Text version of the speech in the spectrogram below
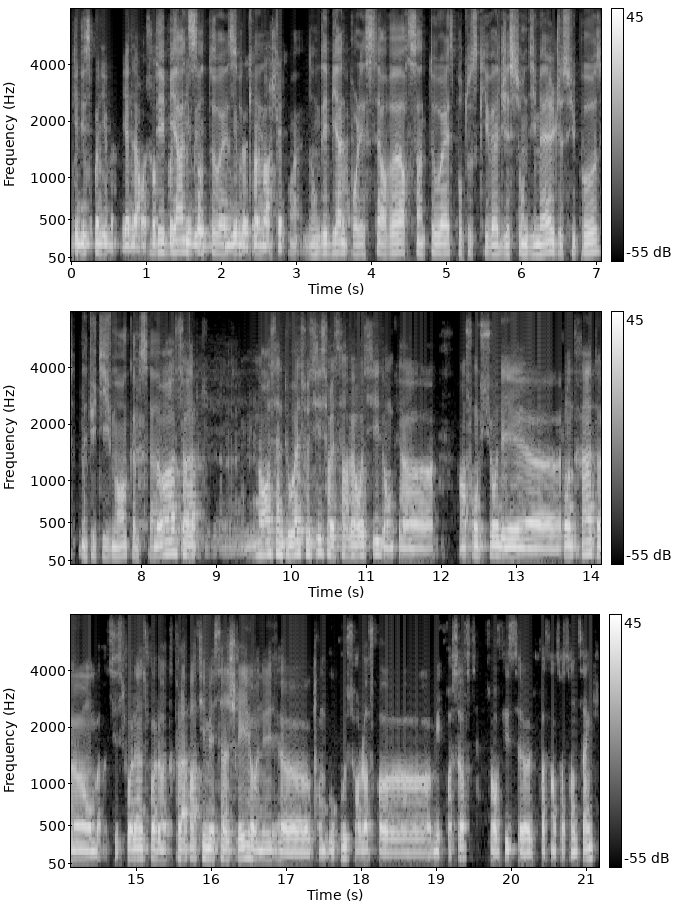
qui est disponible, il y a de la ressource Debian, CentOS, sur le marché. Ouais. Donc Debian pour les serveurs, CentOS pour tout ce qui va être gestion d'email, je suppose, intuitivement comme ça. Non, sur la... non CentOS aussi sur les serveurs aussi, donc en fonction des euh, contraintes, euh, c'est soit l'un soit l'autre. Sur la partie messagerie, on est euh, comme beaucoup sur l'offre Microsoft, sur Office 365.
